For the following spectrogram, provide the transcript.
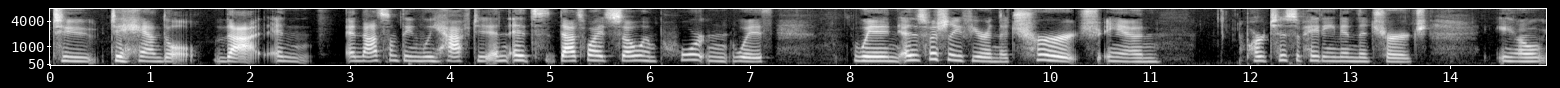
to to handle that and and that's something we have to and it's that's why it's so important with when especially if you're in the church and participating in the church you know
